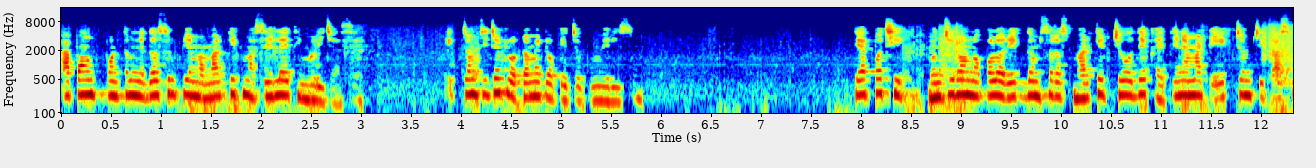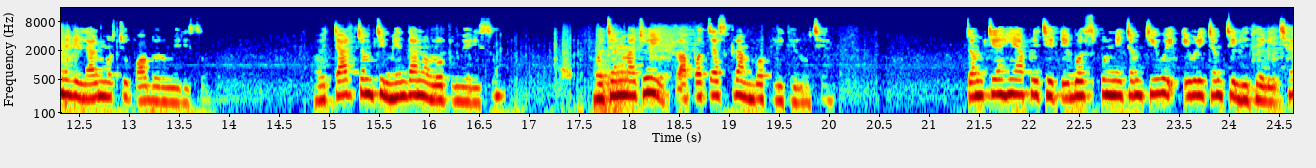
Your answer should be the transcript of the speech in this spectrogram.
આ પાઉચ પણ તમને દસ રૂપિયામાં માર્કેટમાં સહેલાઈથી મળી જશે. એક ચમચી જેટલો ટમેટો કેચઅપ ઉમેરીશું. ત્યાર પછી મંચુરિયનનો કલર એકદમ સરસ માર્કેટ જેવો દેખાય તેના માટે એક ચમચી કાશ્મીરી લાલ મરચું પાવડર ઉમેરીશું. હવે ચાર ચમચી મેંદાનો લોટ ઉમેરીશું. વજનમાં જોઈએ તો આ પચાસ ગ્રામ લોટ લીધેલો છે. ચમચી અહીં આપણે જે ટેબલ સ્પૂનની ચમચી હોય એવડી ચમચી લીધેલી છે.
